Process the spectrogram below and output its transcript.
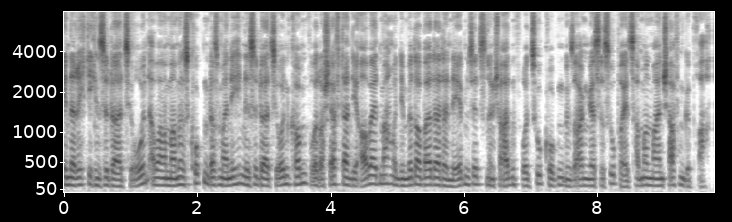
in der richtigen Situation. Aber man muss gucken, dass man nicht in eine Situation kommt, wo der Chef dann die Arbeit macht und die Mitarbeiter daneben sitzen und schadenfroh zugucken und sagen, das ist super, jetzt haben wir mal ein Schaffen gebracht.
